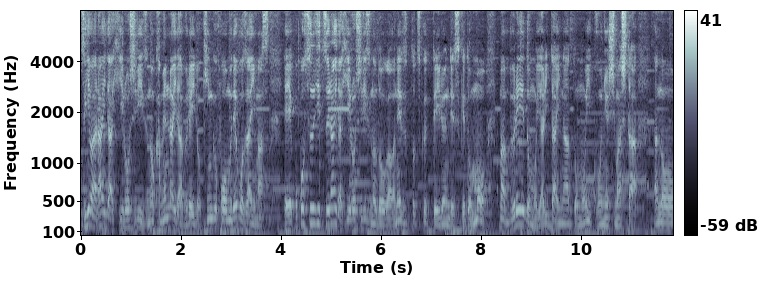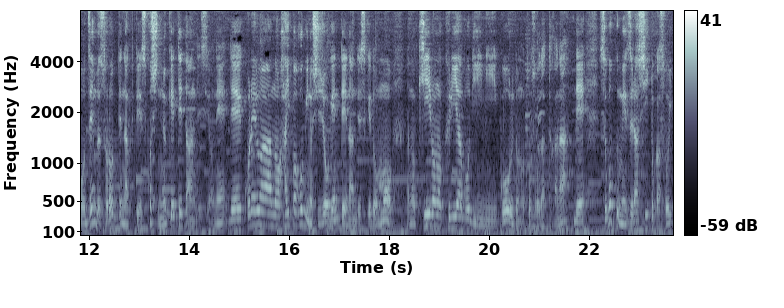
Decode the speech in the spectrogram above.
次はライダーヒーローシリーズの仮面ライダーブレイドキングフォームでございます、えー、ここ数日ライダーヒーローシリーズの動画をねずっと作っているんですけどもまあブレードもやりたいなと思い購入しました。あの全部揃ってなくて少し抜けてたんですよね。でこれはあのハイパーホビーの市場限定なんですけどもあの黄色のクリアボディにゴールドの塗装だったかな。ですごく珍しいとかそういっ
